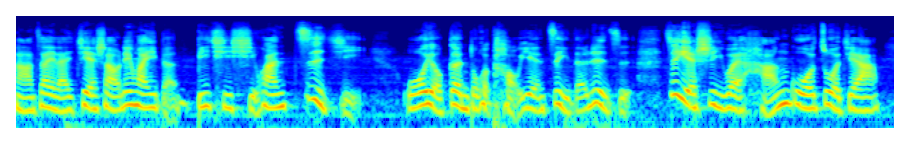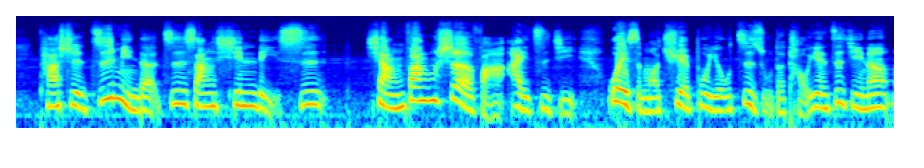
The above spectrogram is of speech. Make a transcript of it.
那再来介绍另外一本，比起喜欢自己，我有更多讨厌自己的日子。这也是一位韩国作家，他是知名的智商心理师，想方设法爱自己，为什么却不由自主的讨厌自己呢？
